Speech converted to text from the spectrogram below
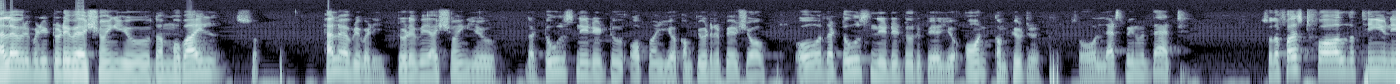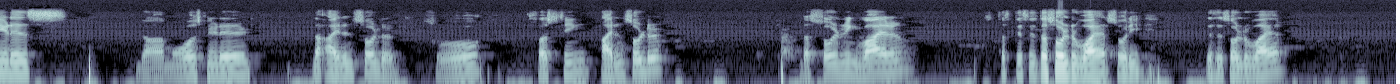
hello everybody. Today we are showing you the mobile. So hello everybody. Today we are showing you the tools needed to open your computer repair shop or the tools needed to repair your own computer. So let's begin with that. So the first of all the thing you need is the most needed the iron solder. So first thing iron solder. The soldering wire this is the solder wire sorry. This is solder wire.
